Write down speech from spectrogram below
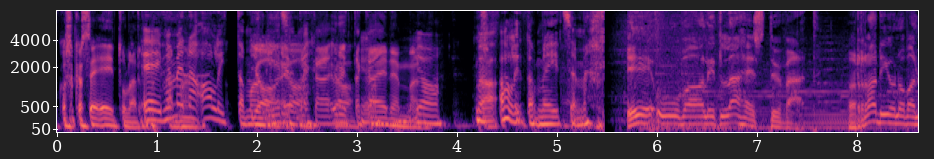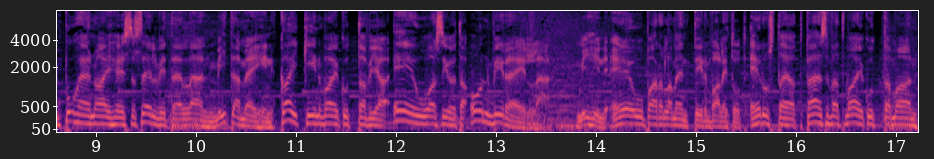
koska se ei tule Ei, me mennään alittamaan Joo, joo. Yrittäkää, Joo. yrittäkää enemmän. Joo, me alitamme itsemme. EU-vaalit lähestyvät. Radionovan puheenaiheessa selvitellään, mitä meihin kaikkiin vaikuttavia EU-asioita on vireillä, mihin EU-parlamenttiin valitut edustajat pääsevät vaikuttamaan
